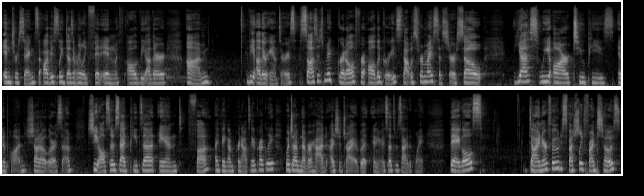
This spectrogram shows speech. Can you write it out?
interesting. So obviously doesn't really fit in with all of the other um the other answers. Sausage McGriddle for all the grease, that was from my sister. So yes, we are two peas in a pod. Shout out Larissa. She also said pizza and pho. I think I'm pronouncing it correctly, which I've never had. I should try it, but anyways, that's beside the point. Bagels, diner food, especially French toast.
